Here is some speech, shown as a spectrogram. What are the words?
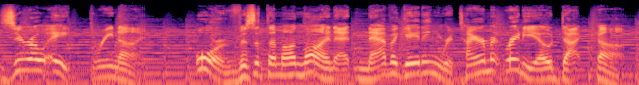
0839 or visit them online at navigatingretirementradio.com.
